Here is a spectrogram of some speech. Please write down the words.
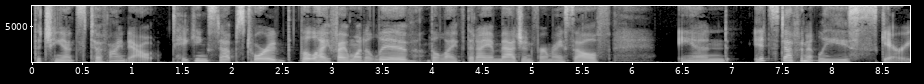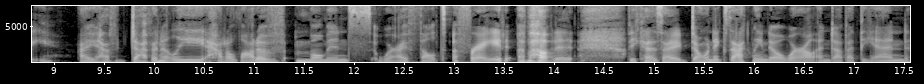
the chance to find out. Taking steps toward the life I want to live, the life that I imagine for myself. And it's definitely scary. I have definitely had a lot of moments where I felt afraid about it because I don't exactly know where I'll end up at the end.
